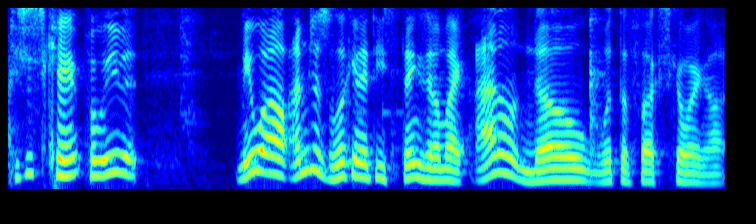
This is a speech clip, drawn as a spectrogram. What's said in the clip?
I just can't believe it. Meanwhile, I'm just looking at these things and I'm like, I don't know what the fuck's going on.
